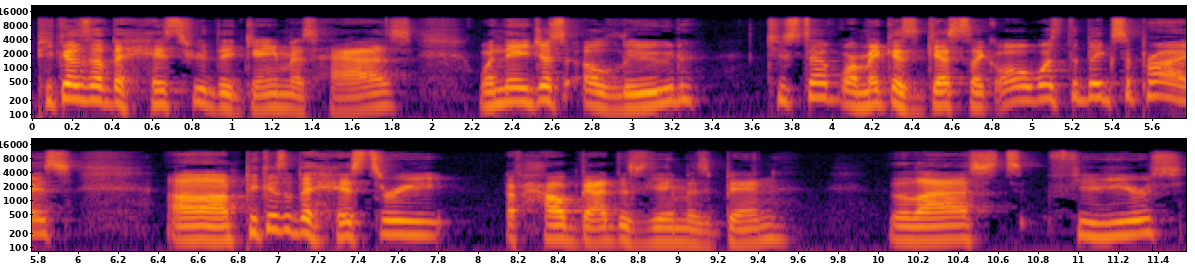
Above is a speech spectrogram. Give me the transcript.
because of the history the game has has when they just allude to stuff or make us guess like oh what's the big surprise? Uh, because of the history of how bad this game has been the last few years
